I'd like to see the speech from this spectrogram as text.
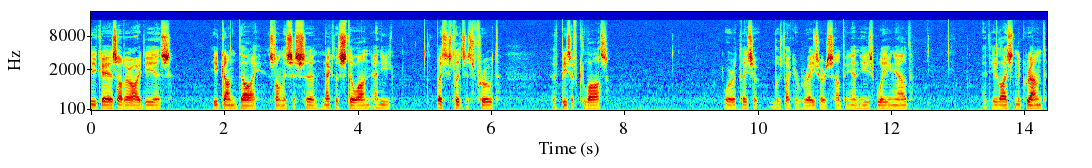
DK has other ideas. He can't die as long as his uh, necklace is still on, and he basically slits his throat with a piece of glass, or at least it looks like a razor or something, and he's bleeding out. And he lies on the ground.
